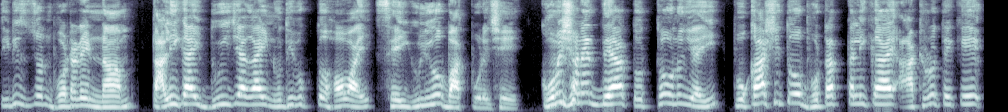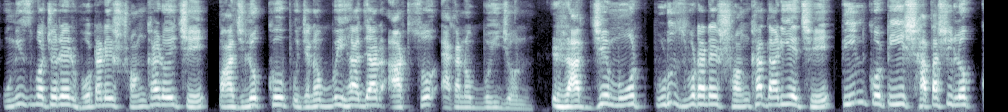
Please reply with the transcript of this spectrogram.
তিরিশ জন ভোটারের নাম তালিকায় দুই জায়গায় নথিভুক্ত হওয়ায় সেইগুলিও বাদ পড়েছে। কমিশনের দেয়া তথ্য অনুযায়ী প্রকাশিত ভোটার তালিকায় আঠেরো থেকে উনিশ বছরের ভোটারের সংখ্যা রয়েছে পাঁচ লক্ষ পঁচানব্বই হাজার আটশো একানব্বই জন। রাজ্যে মোট পুরুষ ভোটারের সংখ্যা দাঁড়িয়েছে তিন কোটি সাতাশি লক্ষ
